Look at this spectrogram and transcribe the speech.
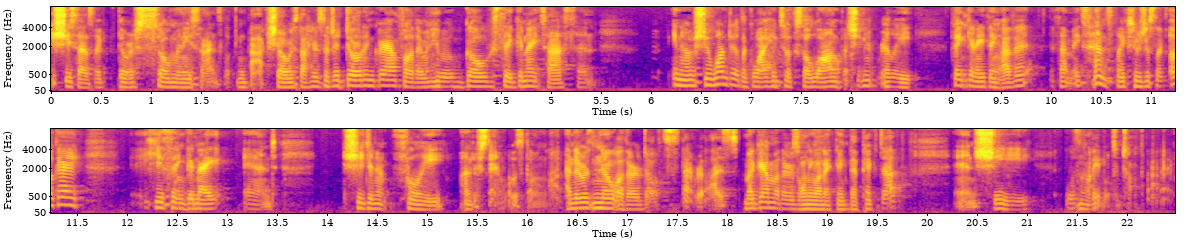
she says like there were so many signs looking back. She always thought he was such a doting grandfather when he would go say goodnight to us, and you know she wondered like why he took so long, but she didn't really think anything of it. If that makes sense, like she was just like, okay, he's saying goodnight, and she didn't fully understand what was going on. And there was no other adults that realized. My grandmother is the only one I think that picked up, and she was not able to talk about it.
